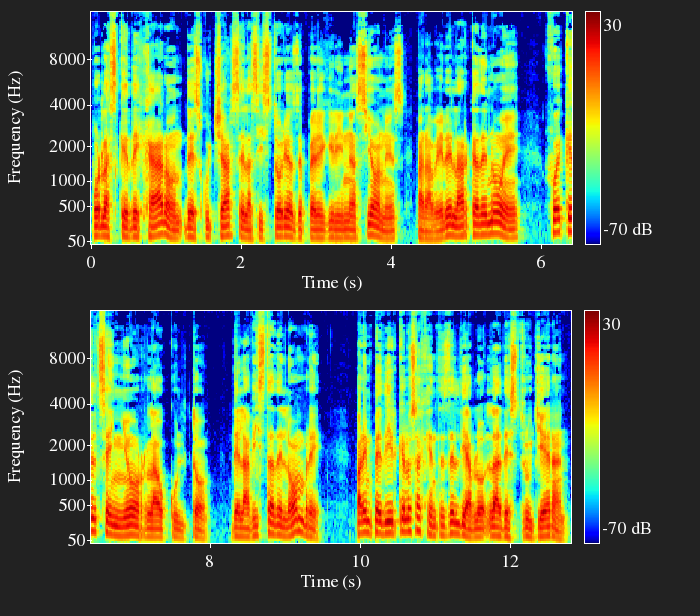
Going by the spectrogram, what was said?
por las que dejaron de escucharse las historias de peregrinaciones para ver el arca de Noé fue que el Señor la ocultó de la vista del hombre para impedir que los agentes del diablo la destruyeran.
